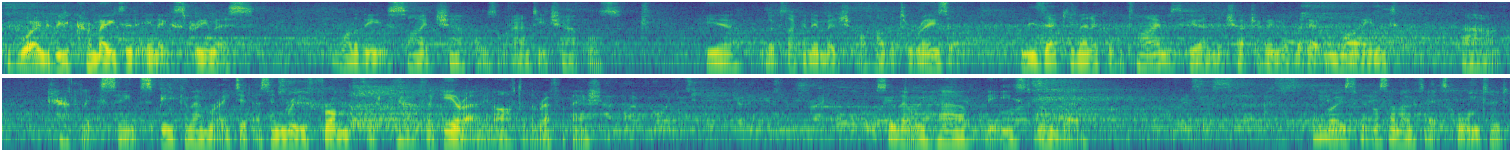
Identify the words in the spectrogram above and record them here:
People were only to be cremated in extremis. One of the side chapels or ante-chapels here looks like an image of Mother Teresa. In these ecumenical times here in the Church of England, they don't mind uh, Catholic saints being commemorated, as in really from the Catholic era, after the Reformation. So there we have the east window. Anyways, people sometimes say it's haunted.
